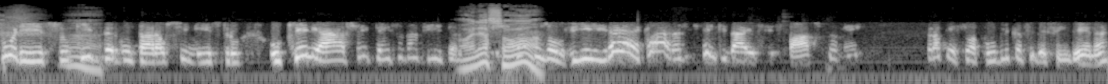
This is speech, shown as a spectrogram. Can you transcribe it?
Por isso, quis perguntar ao sinistro o que ele acha e pensa da vida. Olha só. Vamos ouvir. É, claro, a gente tem que dar esse espaço também para a pessoa pública se defender, né?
